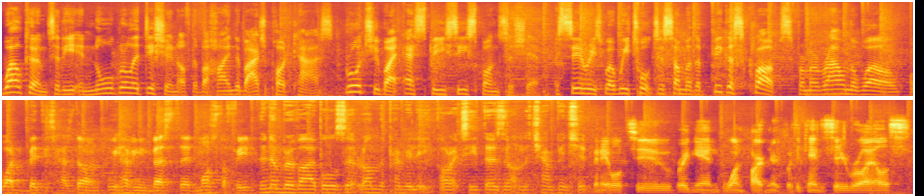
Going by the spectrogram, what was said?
Welcome to the inaugural edition of the Behind the Badge podcast, brought to you by SBC Sponsorship, a series where we talk to some of the biggest clubs from around the world. What Betis has done, we have invested most of it. The number of eyeballs that are on the Premier League far exceed those that are on the Championship. Been able to bring in one partner with the Kansas City Royals.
